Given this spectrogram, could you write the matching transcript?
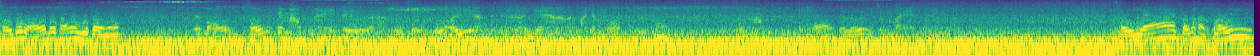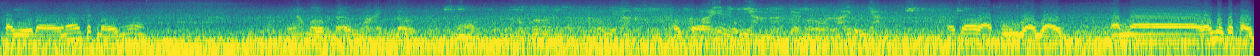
thì cái bộ đó khoảng bao nhiêu tiền không cái bộ bốn cái móc này thì là phụ tiền của ý á nên là giá nó là ba trăm mốt. Ừ. bốn móc. Rồi. Cái lưới thì trăm ba. Thì giá cũng hợp lý tại vì đồ nó chất lượng không cái áo mưa mình để ở ngoài cũng được. À, không có hưởng gì hết. Ok. Lấy thì cũng nhanh nữa trời mưa mình lấy cũng nhanh. Ok là giờ giờ anh à, lấy vô cái thùng.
